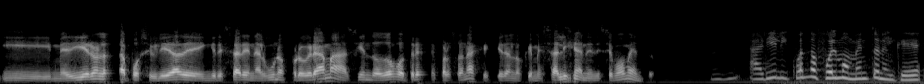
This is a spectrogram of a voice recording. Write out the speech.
y me dieron la posibilidad de ingresar en algunos programas haciendo dos o tres personajes, que eran los que me salían en ese momento. Ariel, ¿y cuándo fue el momento en el que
